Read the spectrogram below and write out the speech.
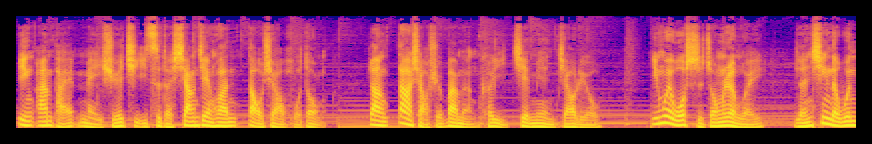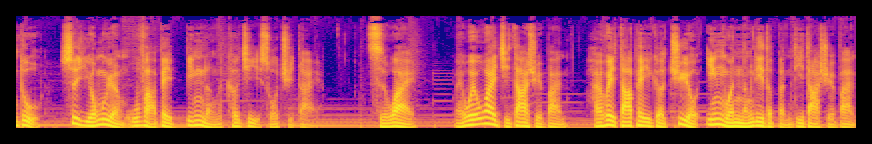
并安排每学期一次的相见欢到校活动，让大小学办们可以见面交流。因为我始终认为，人性的温度是永远无法被冰冷的科技所取代。此外，每位外籍大学伴还会搭配一个具有英文能力的本地大学伴，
